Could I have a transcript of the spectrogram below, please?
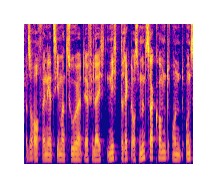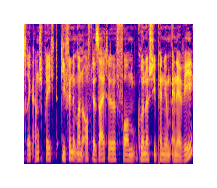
Also auch wenn jetzt jemand zuhört, der vielleicht nicht direkt aus Münster kommt und uns direkt anspricht, die findet man auf der Seite vom Gründerstipendium NRW.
